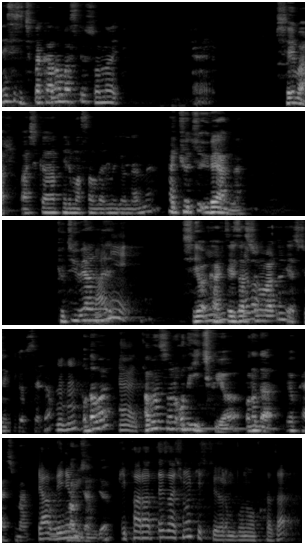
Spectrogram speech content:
neyse işte çıplak kraldan bahsediyor. Sonra e, şey var. Başka peri masallarına gönderme. Ha kötü üvey anne. Kötü üvey anne Yani şey var, karakterizasyonu var? vardır ya sürekli gösterilen. hı hı. O da var. Evet. Ama sonra o da iyi çıkıyor. Ona da yok kardeşim ben Ya benim diyor. bir parantez açmak istiyorum bu noktada.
